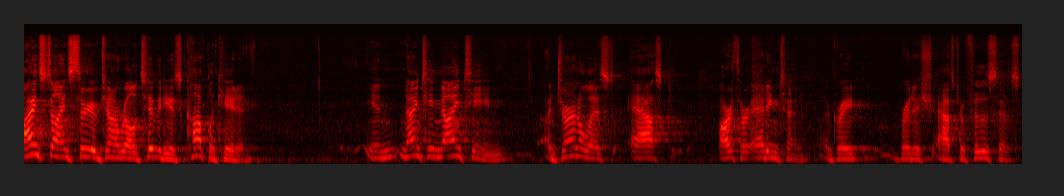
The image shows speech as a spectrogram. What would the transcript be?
Einstein's theory of general relativity is complicated. In 1919, a journalist asked Arthur Eddington, a great British astrophysicist,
